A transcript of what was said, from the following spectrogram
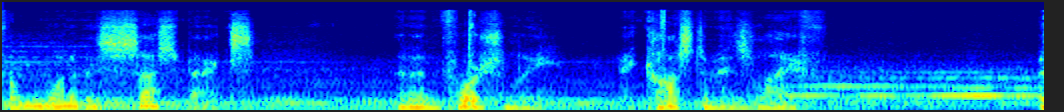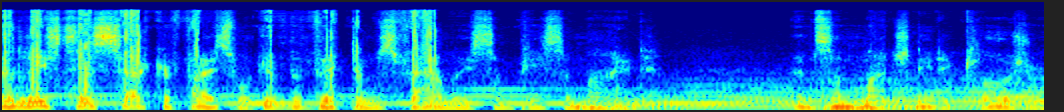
from one of his suspects, and unfortunately, it cost him his life. At least his sacrifice will give the victim's family some peace of mind, and some much needed closure.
